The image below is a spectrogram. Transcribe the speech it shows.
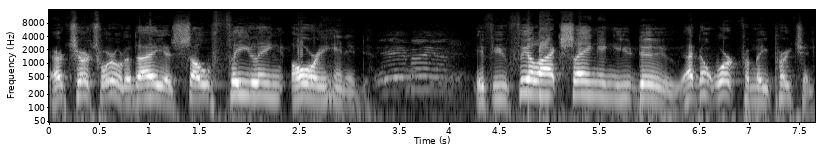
Our church world today is so feeling oriented. If you feel like singing, you do. That don't work for me preaching.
